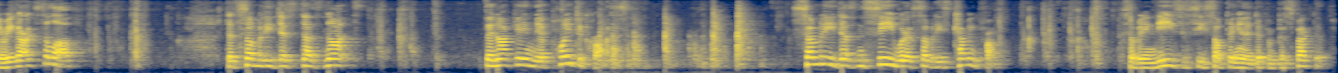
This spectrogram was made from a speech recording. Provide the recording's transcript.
In regards to love, that somebody just does not, they're not getting their point across. Somebody doesn't see where somebody's coming from. Somebody needs to see something in a different perspective.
